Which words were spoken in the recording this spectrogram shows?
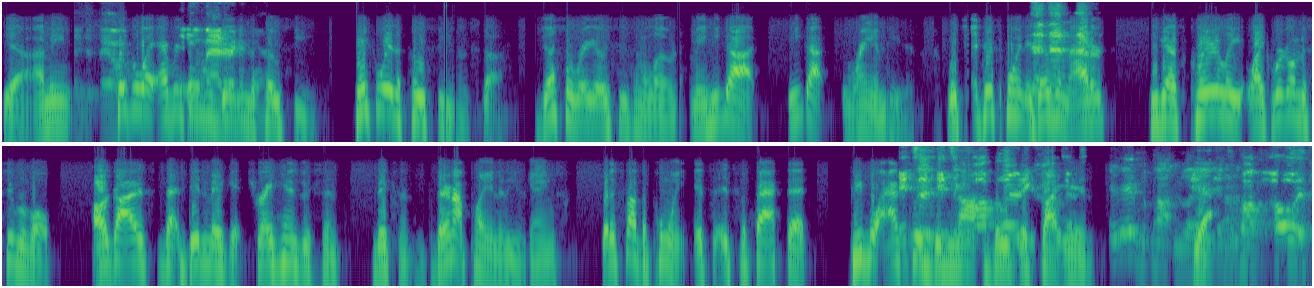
Yeah, I mean, They, they are. take away everything he did in the postseason. Take away the postseason stuff. Just the regular season alone. I mean, he got he got rammed here. Which at this point it doesn't matter because clearly, like we're going to Super Bowl. Our guys that did make it, Trey Hendrickson, Dixon, they're not playing in these games. But it's not the point. It's it's the fact that people actually a- did not vote popularity this guy in. It is a popular. Yeah. It's a pop. Oh, it-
